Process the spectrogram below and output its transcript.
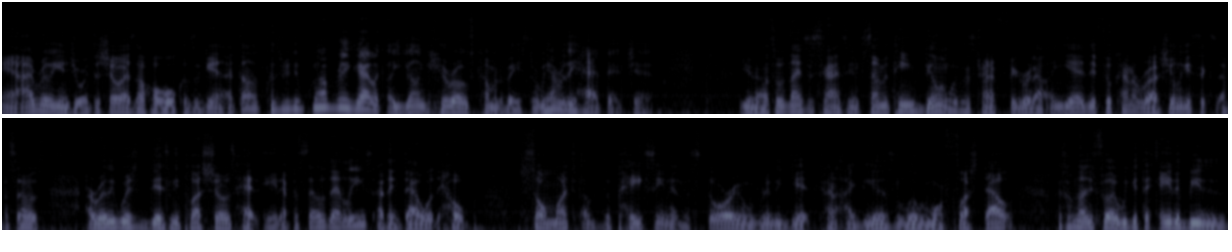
and I really enjoyed the show as a whole because again I thought because we, we haven't really got like a young heroes coming of age story we haven't really had that yet you know? So it's nice to kind of see him 17 dealing with this trying to figure it out. And yeah they feel kind of rushed. You only get six episodes. I really wish Disney Plus shows had eight episodes at least. I think that would help so much of the pacing and the story and really get kind of ideas a little bit more fleshed out. Because sometimes you feel like we get to A to B to,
